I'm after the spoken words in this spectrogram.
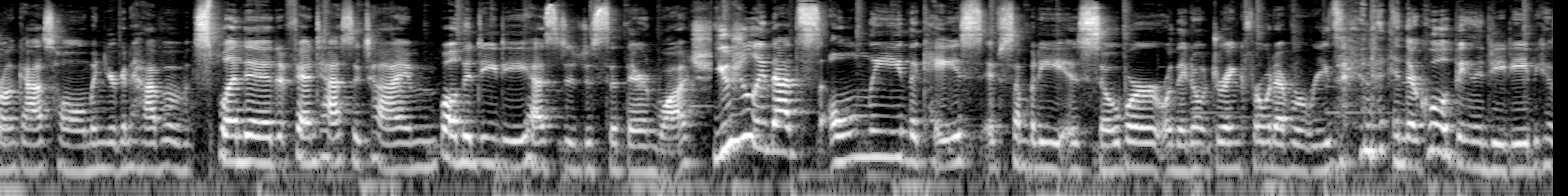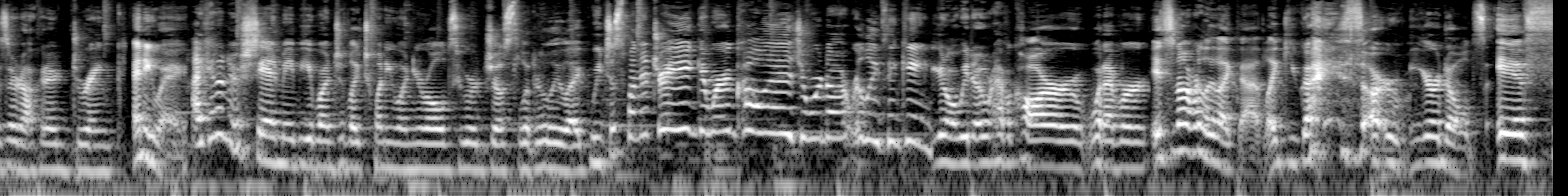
drunk ass home and you're gonna have a splendid, fantastic time while the DD has to just sit there and watch. Usually that's only the case if somebody is sober or they don't drink for whatever reason and they're cool with being the DD because they're not gonna drink anyway. I can understand maybe a bunch of like 21 year olds who are just literally like, we just wanna drink and we're in college and we're not really thinking, you know, we don't have a car or whatever. It's not really like that. Like you guys are, you're adults. If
